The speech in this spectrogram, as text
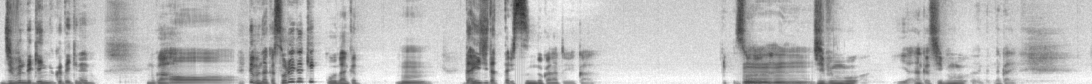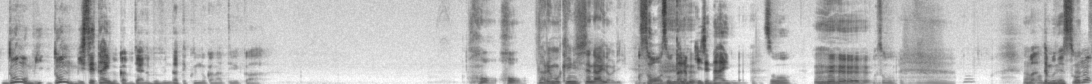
自分で言語化できないの？のが。でもなんかそれが結構なんかうん。大事だったりすんのかなというか、その、自分を、いや、なんか自分を、なんかね、どう見、どう見せたいのかみたいな部分になってくるのかなっていうか、ほうほう誰も気にしてないのにそうそう、誰も聞いてないのに。そう、そう。まあでもね、その、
